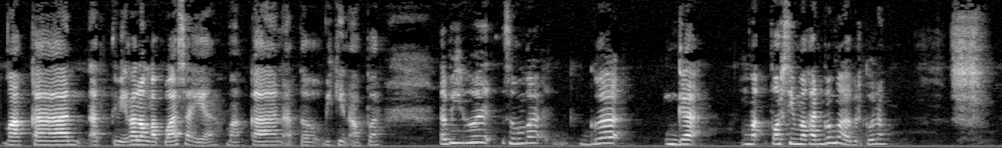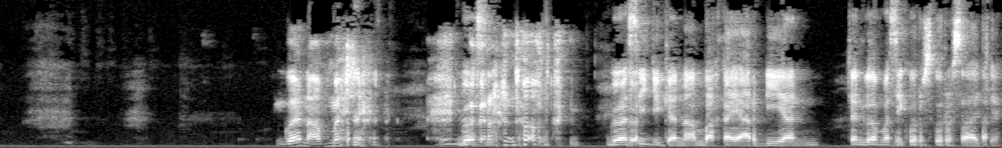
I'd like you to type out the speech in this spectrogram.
makan atau kalau nggak puasa ya makan atau bikin apa tapi gue sumpah gue nggak ma- porsi makan gue malah berkurang Gue nambah ya. Gua Gue sih, dong. gua sih juga nambah kayak Ardian. Dan gua masih kurus-kurus aja.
